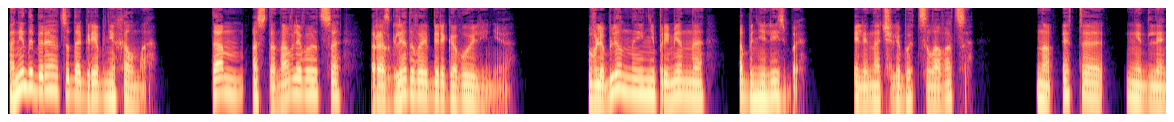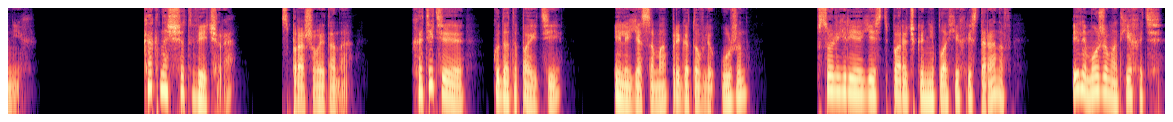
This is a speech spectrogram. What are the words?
Они добираются до гребня холма. Там останавливаются, разглядывая береговую линию. Влюбленные непременно обнялись бы или начали бы целоваться, но это не для них. «Как насчет вечера?» — спрашивает она. «Хотите куда-то пойти? Или я сама приготовлю ужин? В Сольере есть парочка неплохих ресторанов, или можем отъехать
